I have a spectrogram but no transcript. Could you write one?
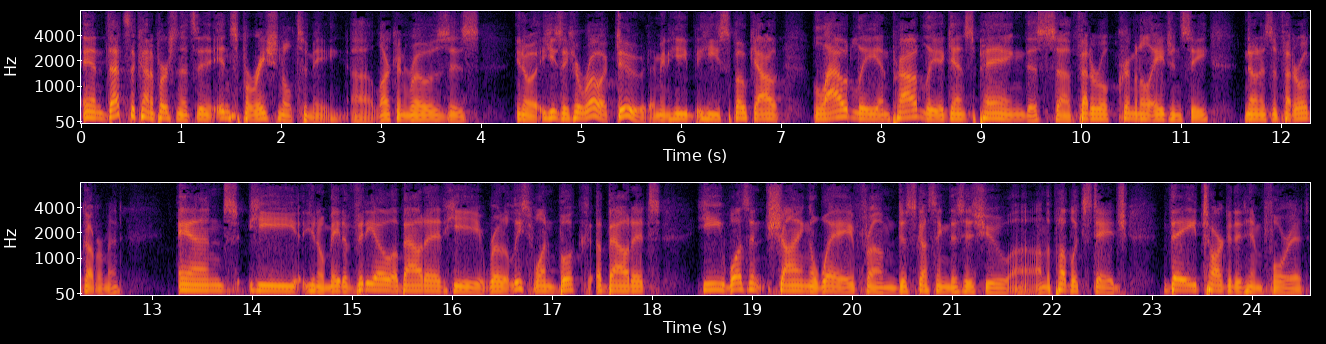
And that's the kind of person that's inspirational to me. Uh, Larkin Rose is, you know, he's a heroic dude. I mean, he he spoke out loudly and proudly against paying this uh, federal criminal agency known as the federal government. And he you know made a video about it. He wrote at least one book about it. He wasn't shying away from discussing this issue uh, on the public stage. They targeted him for it.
